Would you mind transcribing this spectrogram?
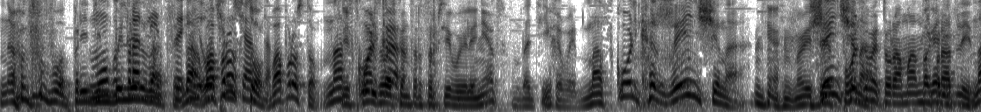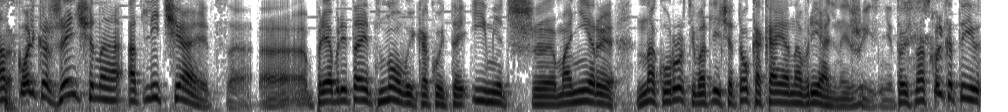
Вот, при Могут демобилизации. продлиться, Да, вопрос в том, вопрос в том, Использовать насколько... контрацептивы или нет? Да тихо вы. Насколько женщина... Не, ну если использовать, то роман не Погодите, продлится. Насколько женщина отличается, э, приобретает новый какой-то имидж, э, манеры на курорте, в отличие от того, какая она в реальной жизни? То есть насколько ты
